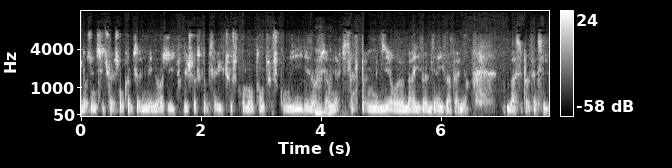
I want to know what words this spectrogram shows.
dans une situation comme ça de méningite ou des choses comme ça, avec tout ce qu'on entend, tout ce qu'on dit, les infirmières qui savent pas nous dire bah, il va bien, il va pas bien, bah c'est pas facile.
